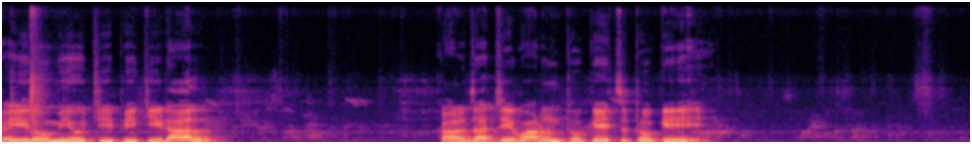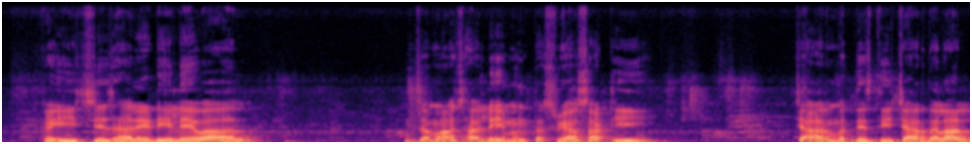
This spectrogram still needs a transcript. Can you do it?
कई रोमिओची फिकी डाल. काळजाचे वाढून ठोकेच ठोके. कैचे झाले ढिलेवाल जमा झाले मग तसव्यासाठी. चार मध्यस्थी चार दलाल.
